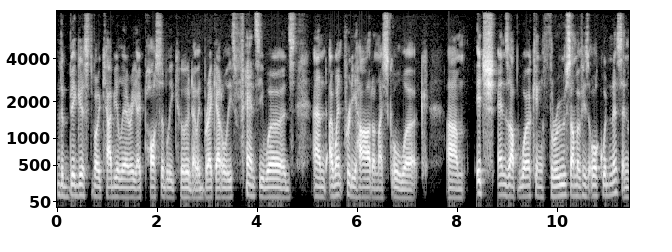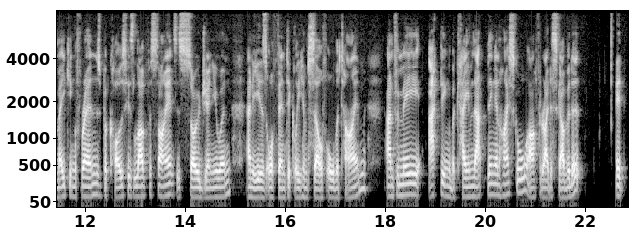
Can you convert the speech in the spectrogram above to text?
the biggest vocabulary I possibly could. I would break out all these fancy words, and I went pretty hard on my schoolwork. Um, Itch ends up working through some of his awkwardness and making friends because his love for science is so genuine and he is authentically himself all the time. And for me, acting became that thing in high school after I discovered it. It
